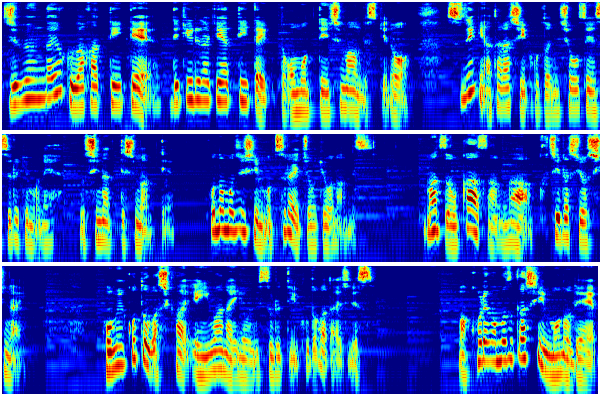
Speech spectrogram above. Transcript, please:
自分がよく分かっていて、できるだけやっていたいと思ってしまうんですけど、すでに新しいことに挑戦する気もね、失ってしまって、子供自身も辛い状況なんです。まずお母さんが口出しをしない。褒め言葉しか言わないようにするということが大事です。まあ、これが難しいもので、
